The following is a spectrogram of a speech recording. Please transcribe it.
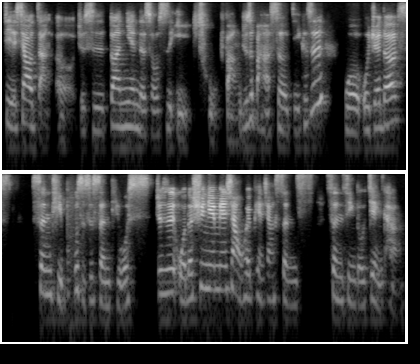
接校长，呃，就是锻炼的时候是以处方，就是把它设计。可是我我觉得身体不只是身体，我就是我的训练面向我会偏向身身心都健康，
